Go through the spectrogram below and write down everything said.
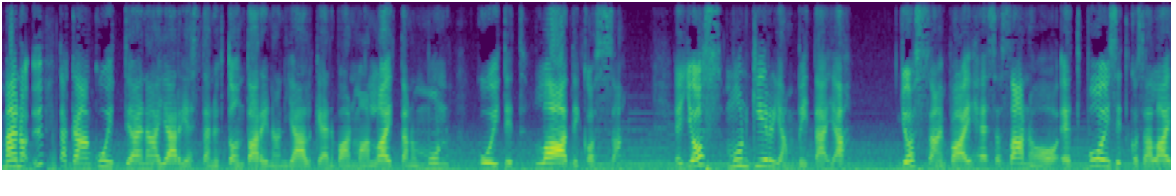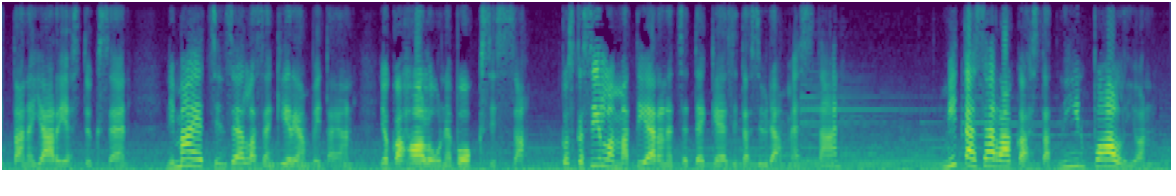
Mä en ole yhtäkään kuittia enää järjestänyt ton tarinan jälkeen, vaan mä oon laittanut mun kuitit laatikossa. Ja jos mun kirjanpitäjä jossain vaiheessa sanoo, että voisitko sä laittaa ne järjestykseen, niin mä etsin sellaisen kirjanpitäjän, joka haluaa ne boksissa – koska silloin mä tiedän, että se tekee sitä sydämestään. Mitä sä rakastat niin paljon,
